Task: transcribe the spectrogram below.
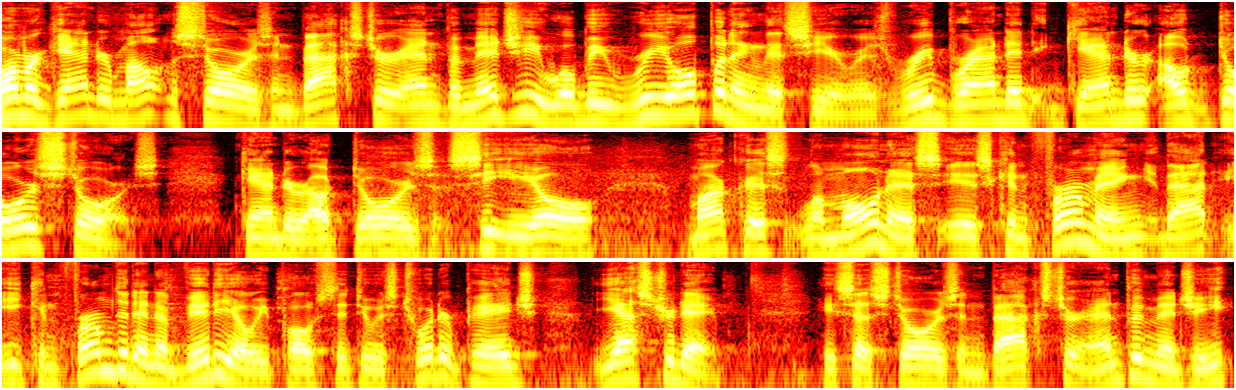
Former Gander Mountain stores in Baxter and Bemidji will be reopening this year as rebranded Gander Outdoors stores. Gander Outdoors CEO Marcus Lemonis is confirming that. He confirmed it in a video he posted to his Twitter page yesterday. He says stores in Baxter and Bemidji,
